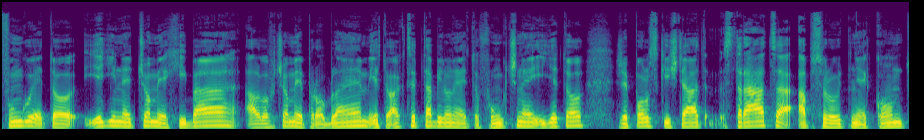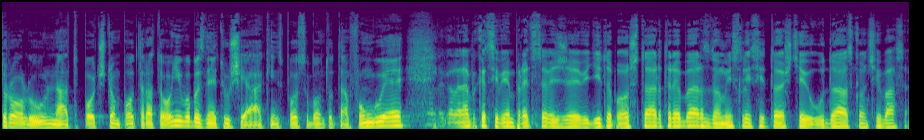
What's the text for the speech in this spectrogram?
funguje to jediné, čom je chyba alebo v čom je problém, je to akceptabilné, je to funkčné, ide to, že polský štát stráca absolútne kontrolu nad počtom potratov. Oni vôbec netušia, akým spôsobom to tam funguje. No, tak ale napríklad si viem predstaviť, že vidí to poštár trebárs, domyslí si to, ešte ju úda a skončí v base.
